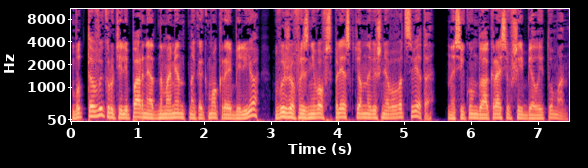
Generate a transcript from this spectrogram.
Будто выкрутили парня одномоментно, как мокрое белье, выжав из него всплеск темно-вишневого цвета, на секунду окрасивший белый туман.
